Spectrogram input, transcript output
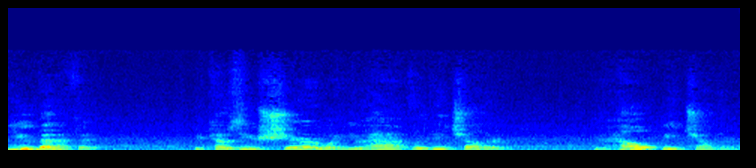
you benefit because you share what you have with each other. You help each other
